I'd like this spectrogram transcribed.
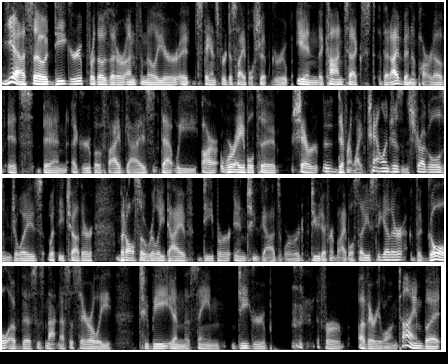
Yeah, so D group for those that are unfamiliar, it stands for discipleship group. In the context that I've been a part of, it's been a group of five guys that we are we're able to share different life challenges and struggles and joys with each other, but also really dive deeper into God's Word, do different Bible studies together. The goal of this is not necessarily to be in the same D group for a very long time, but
